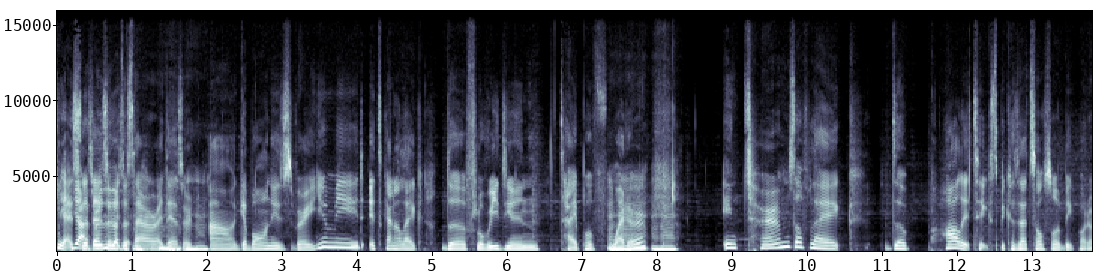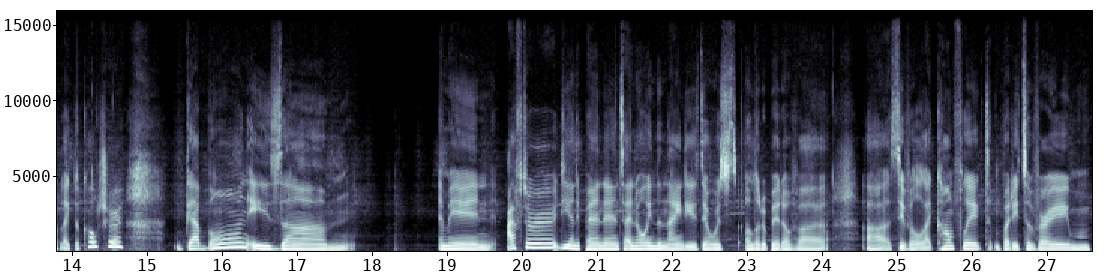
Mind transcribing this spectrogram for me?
Yeah, it's Yeah, the it's really desert. It's the desert. Sahara mm-hmm. Desert. Mm-hmm. Uh, Gabon is very humid. It's kind of like the Floridian type of mm-hmm. weather. In terms of like the politics, because that's also a big part of like the culture. Gabon is um, I mean, after the independence, I know in the 90s there was a little bit of a, uh civil like conflict, but it's a very mm,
